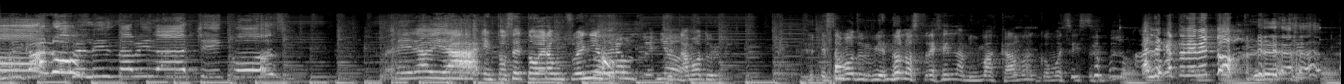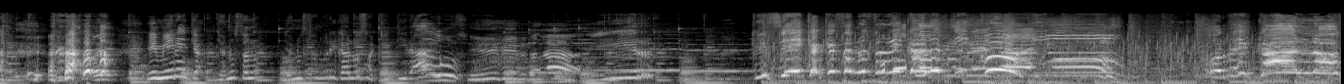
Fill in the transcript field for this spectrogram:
no! regalos. ¡Feliz Navidad, chicos! ¡Feliz Navidad! Entonces todo era un sueño. Todo era un sueño. Estamos, Estamos durmiendo los tres en la misma cama. ¿Cómo es eso? ¡Aléjate de Beto! y miren, ya, ya, no están, ya no están regalos aquí tirados. Sí, verdad. Ver. ¡Que sí! ¡Que aquí están nuestros regalos, chicos! ¡Los regalos!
